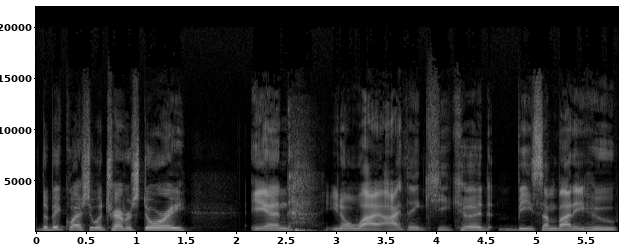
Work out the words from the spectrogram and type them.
the big question with Trevor Story, and you know why I think he could be somebody who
